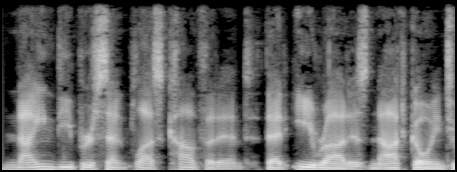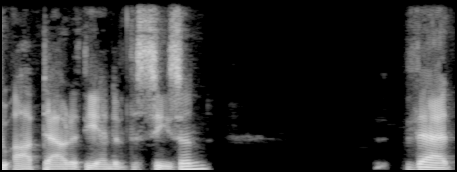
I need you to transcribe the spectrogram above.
90% plus confident that Erod is not going to opt out at the end of the season, that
